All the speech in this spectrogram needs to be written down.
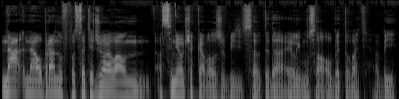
na, na obranu v podstate Joela on asi neočakával, že by sa teda Ellie musela obetovať, aby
